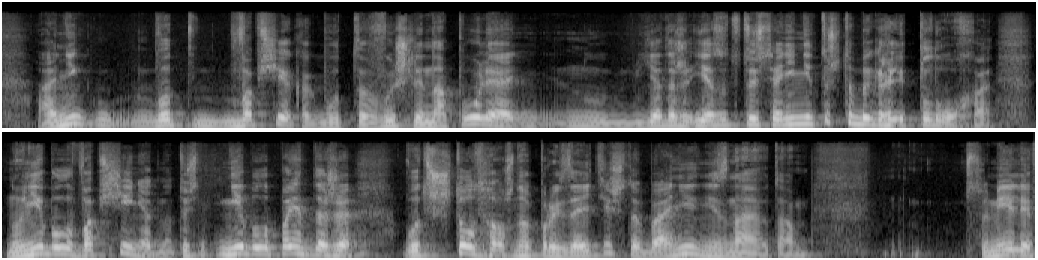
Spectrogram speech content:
они вот вообще как будто вышли на поле, ну, я даже, я, то есть они не то, чтобы играли плохо, но не было вообще ни одного, то есть не было понятно даже, вот что должно произойти, чтобы они, не знаю, там, сумели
